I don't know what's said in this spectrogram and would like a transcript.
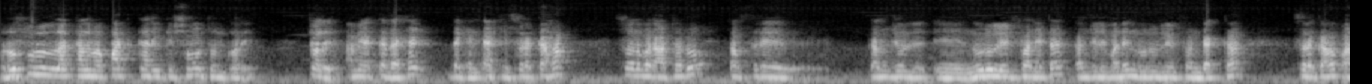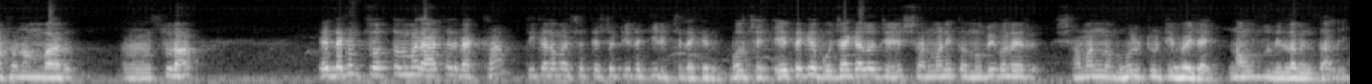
রসুল্লাহ কালেমা পাটকারীকে সমর্থন করে। চলেন আমি একটা দেখাই। দেখেন একই সুরা কাহাব নম্বর আঠারো তারপরে কাঞ্জুল নুরুল ইরফান এটা। কাঞ্জুলি মানে নুরুল ইরফান ব্যাখ্যা। সুরা কাহাব আঠারো নম্বর সুরা। এ, দেখেন চুয়াত্তর নম্বর আয়াতের ব্যাখ্যা। টিকা নম্বর একশো তেষট্টিতে কি লিখছে দেখেন? বলছে, এ থেকে বোঝা গেল যে সম্মানিত নবীগণের সামান্য ভুল ত্রুটি হয়ে যায়। নাউজুবিল্লাহ মিন জালিক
